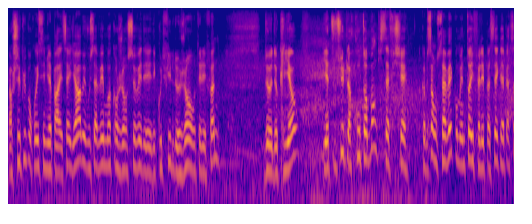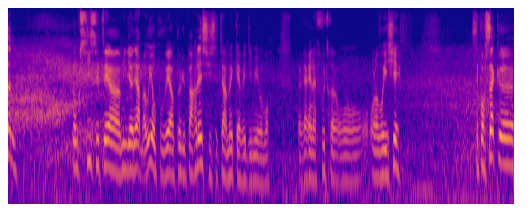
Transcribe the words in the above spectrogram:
Alors je sais plus pourquoi il s'est mis à parler de ça. Il dit ah mais vous savez moi quand je recevais des, coups de fil de gens au téléphone, de, clients, il y a tout de suite leur compte en banque qui s'affichait. Comme ça on savait combien de temps il fallait passer avec la personne. Donc si c'était un millionnaire, bah oui on pouvait un peu lui parler. Si c'était un mec qui avait 10 000 moments on avait rien à foutre, on, on l'envoyait chier. C'est pour ça que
